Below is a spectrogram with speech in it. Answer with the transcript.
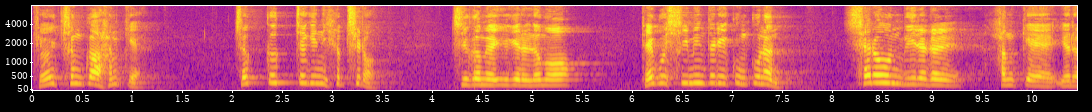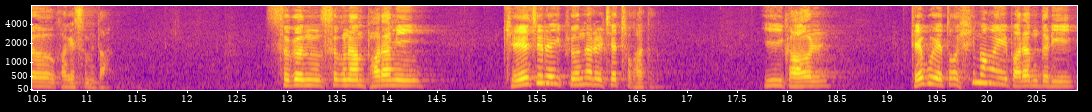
교육청과 함께 적극적인 협치로 지금의 위기를 넘어 대구 시민들이 꿈꾸는 새로운 미래를 함께 열어가겠습니다. 서근서근한 바람이 계절의 변화를 재촉하듯 이 가을 대구에도 희망의 바람들이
